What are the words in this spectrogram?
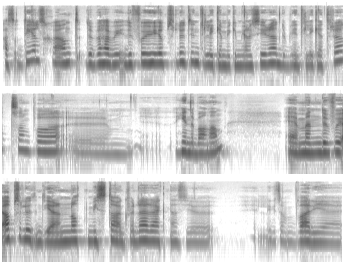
alltså dels skönt, du, behöver, du får ju absolut inte lika mycket mjölksyra, du blir inte lika trött som på eh, hinderbanan. Eh, men du får ju absolut inte göra något misstag för där räknas ju liksom varje,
